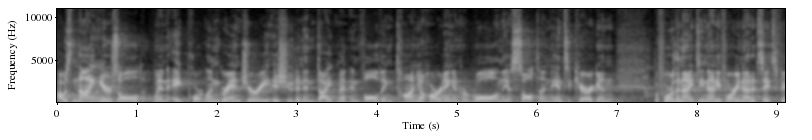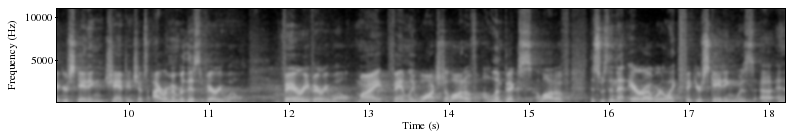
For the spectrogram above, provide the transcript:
I was nine years old when a Portland grand jury issued an indictment involving Tonya Harding and her role in the assault on Nancy Kerrigan before the 1994 United States Figure Skating Championships. I remember this very well very, very well. My family watched a lot of Olympics, a lot of, this was in that era where like figure skating was uh, an,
